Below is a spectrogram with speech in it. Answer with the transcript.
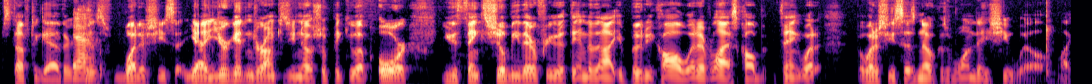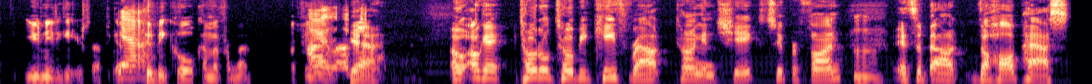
stuff together. Yeah. Because what if she said, yeah, you're getting drunk because you know she'll pick you up, or you think she'll be there for you at the end of the night, your booty call, whatever, last call thing. What, but what if she says no? Because one day she will. Like, you need to get your stuff together. Yeah. Could be cool coming from a, a female. I love Yeah. it. Oh, okay. Total Toby Keith route, tongue in cheek, super fun. Mhm. It's about the hall pass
